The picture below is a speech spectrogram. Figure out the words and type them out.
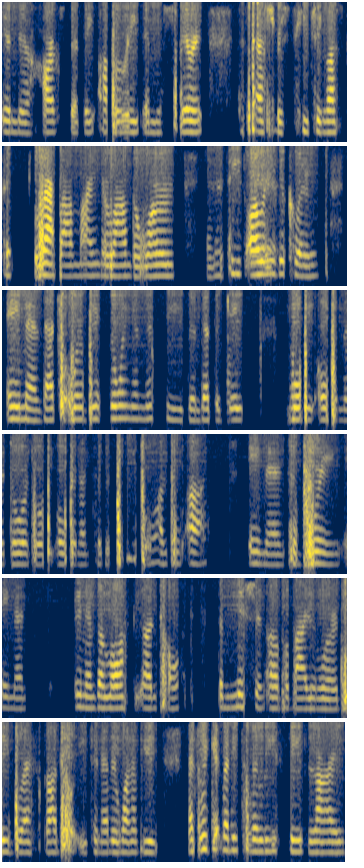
in their hearts, that they operate in the Spirit. The pastor is teaching us to wrap our mind around the word. And as he's already declared, amen, that's what we're doing in this season, that the gates will be open, the doors will be open unto the people, unto us, amen, to bring, amen, amen, the lost, the untaught, the mission of abiding word. We bless God for each and every one of you. As we get ready to release these lines,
